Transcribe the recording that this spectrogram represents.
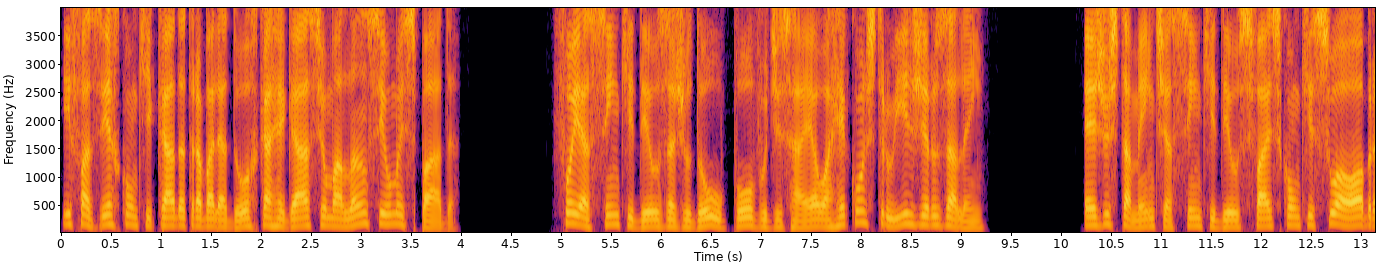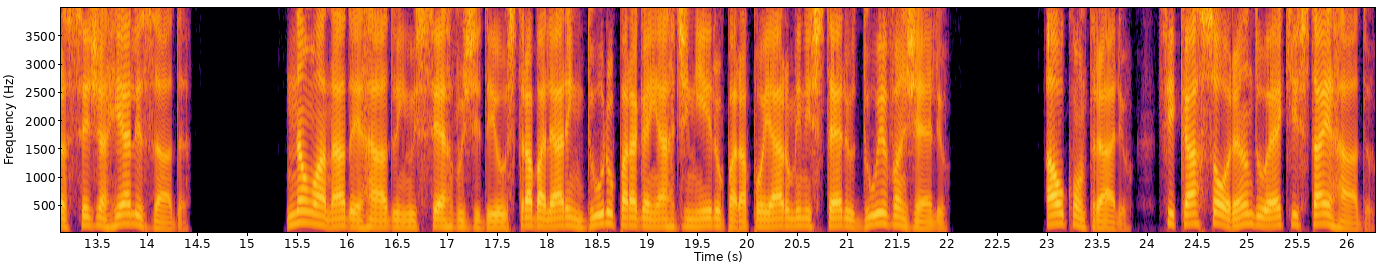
e fazer com que cada trabalhador carregasse uma lança e uma espada. Foi assim que Deus ajudou o povo de Israel a reconstruir Jerusalém. É justamente assim que Deus faz com que sua obra seja realizada. Não há nada errado em os servos de Deus trabalharem duro para ganhar dinheiro para apoiar o ministério do Evangelho. Ao contrário, ficar só orando é que está errado.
